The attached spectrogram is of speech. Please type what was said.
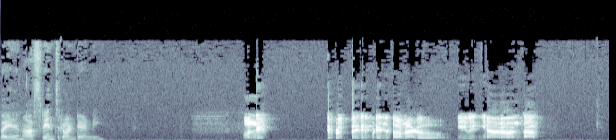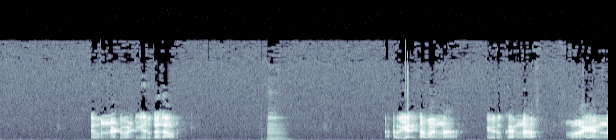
భయం ఆశ్రయించడం అంటే అండి ముందు ఇప్పుడు ఇప్పుడు ఎందులో ఉన్నాడు ఈ విజ్ఞానం అంతా ఉన్నటువంటి ఎరుకగా ఉన్నాడు. అవ్యక్తమన్నా ఎరుకన్నా మాయన్న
